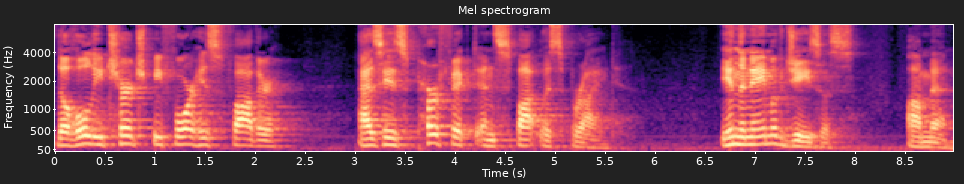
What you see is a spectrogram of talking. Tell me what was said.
the Holy Church before his Father as his perfect and spotless bride. In the name of Jesus, Amen.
